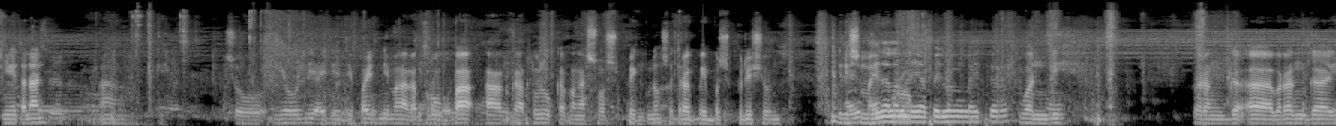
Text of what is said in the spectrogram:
Yung itanan? Ah. So, newly identified ni mga katrupa ang katulog ka mga suspect no, sa drug by operation. There is my Ay, na lang, nayapin lang lighter. Eh. 1D barangga, uh, barangay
